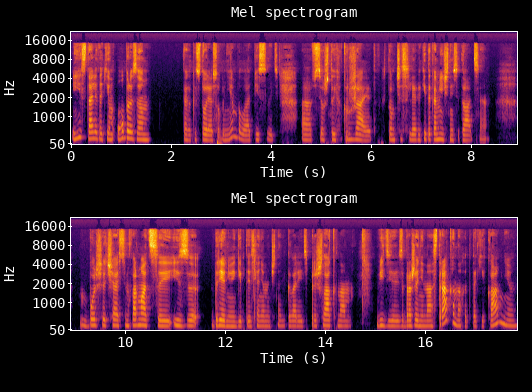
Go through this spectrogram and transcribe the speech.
и стали таким образом, так как истории особо не было, описывать э, все, что их окружает, в том числе какие-то комичные ситуации. Большая часть информации из Древнего Египта, если о нем начинать говорить, пришла к нам в виде изображений на астраканах, это такие камни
